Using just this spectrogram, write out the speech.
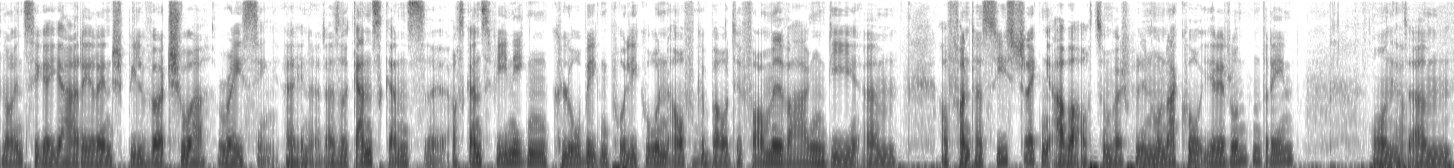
90er Jahre Rennspiel Virtua Racing mhm. erinnert. Also ganz, ganz äh, aus ganz wenigen klobigen Polygonen aufgebaute Formelwagen, die ähm, auf Fantasiestrecken, aber auch zum Beispiel in Monaco ihre Runden drehen. Und ja. ähm,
